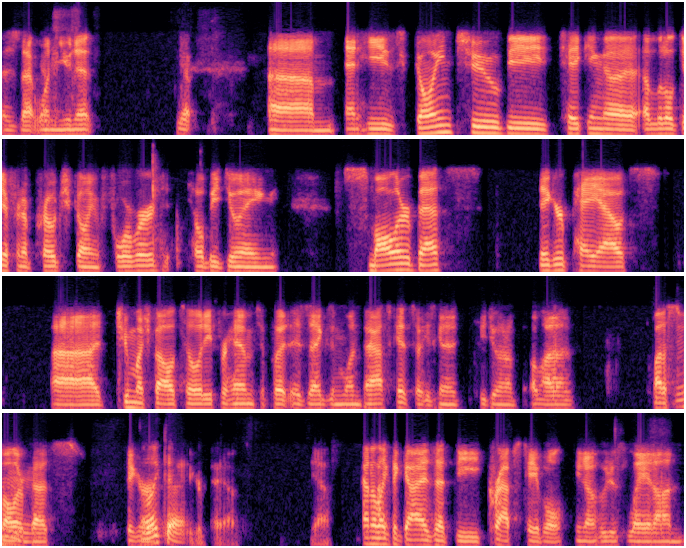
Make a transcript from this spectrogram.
Is that one unit? Yep. Um, and he's going to be taking a, a little different approach going forward. He'll be doing smaller bets, bigger payouts. Uh, too much volatility for him to put his eggs in one basket, so he's going to be doing a, a lot of a lot of smaller Mm. bets, bigger I like that. bigger payouts. Yeah, kind of like the guys at the craps table, you know, who just lay it on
